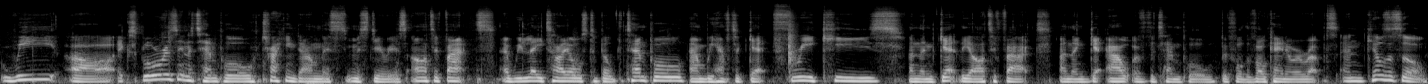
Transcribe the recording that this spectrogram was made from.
we are explorers in a temple tracking down this mysterious artifact, and we lay tiles to build the temple, and we have to get three keys and then get the artifact and then get out of the temple before the volcano erupts and kills us all.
